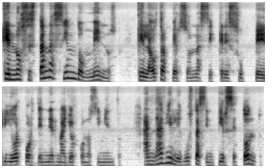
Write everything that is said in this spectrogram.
que nos están haciendo menos, que la otra persona se cree superior por tener mayor conocimiento. A nadie le gusta sentirse tonto,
